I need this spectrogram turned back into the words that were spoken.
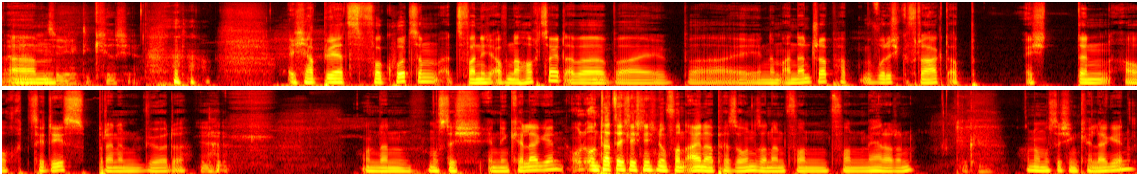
äh, Ähm. ist hier direkt die Kirche. Ich habe jetzt vor kurzem, zwar nicht auf einer Hochzeit, aber bei, bei einem anderen Job hab, wurde ich gefragt, ob ich denn auch CDs brennen würde. Ja. Und dann musste ich in den Keller gehen. Und, und tatsächlich nicht nur von einer Person, sondern von, von mehreren. Okay. Und dann musste ich in den Keller gehen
